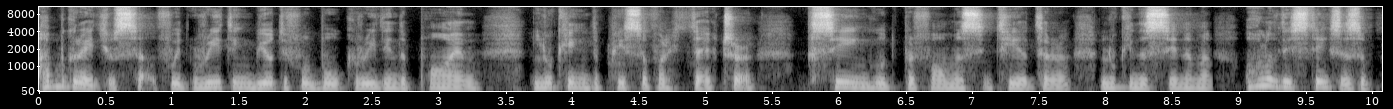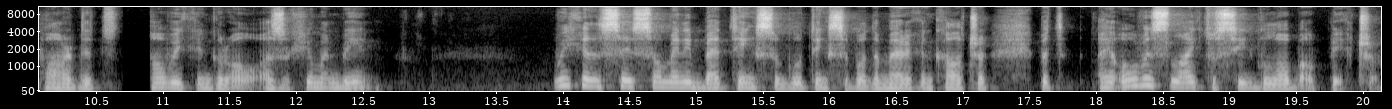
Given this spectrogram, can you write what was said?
upgrade yourself with reading beautiful book, reading the poem, looking the piece of architecture, seeing good performance in theater, looking the cinema. All of these things is a part that how we can grow as a human being. We can say so many bad things so good things about American culture, but I always like to see global picture.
